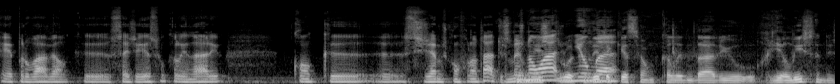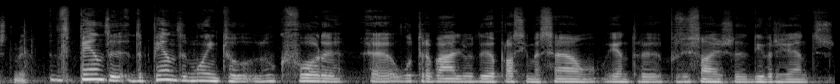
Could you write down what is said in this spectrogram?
é provável que seja esse o calendário com que uh, sejamos confrontados. Mas não há nenhuma. Acredita que esse é um calendário realista neste momento? Depende, depende muito do que for uh, o trabalho de aproximação entre posições divergentes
